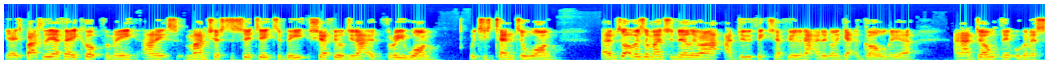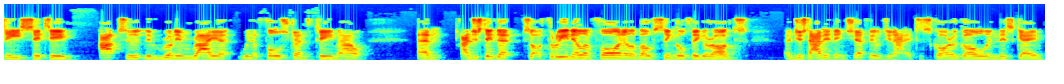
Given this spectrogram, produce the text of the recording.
Yeah, it's back to the FA Cup for me, and it's Manchester City to beat Sheffield United 3 1, which is 10 to 1. Um, sort of as I mentioned earlier, I, I do think Sheffield United are going to get a goal here, and I don't think we're going to see City absolutely running riot with a full strength team out. Um, I just think that sort of 3 0 and 4 0 are both single figure odds, and just adding in Sheffield United to score a goal in this game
